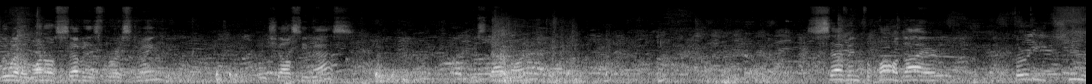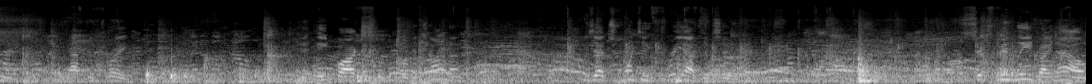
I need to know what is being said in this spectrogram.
Lou at a 107 his first string in Chelsea, Mass. Missed that one. Seven for Paul Dyer, 32 after three. The eight box for Gacharna, he's at 23 after two. Six pin lead right now,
